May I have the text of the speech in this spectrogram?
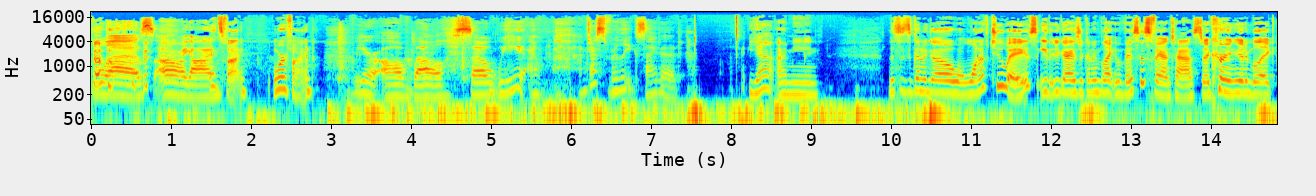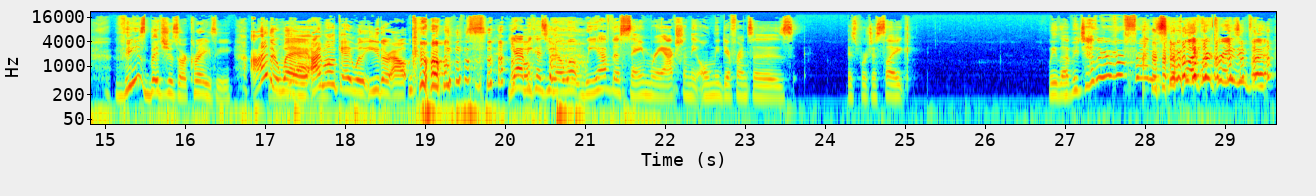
Bless. Oh my god. it's fine. We're fine. We are all well. So we, I'm, I'm just really excited. Yeah, I mean, this is gonna go one of two ways. Either you guys are gonna be like, "This is fantastic," or you're gonna be like, "These bitches are crazy." Either way, Yeah. I'm okay with either outcomes. Yeah, because you know what? We have the same reaction. The only difference is, is we're just like, we love each other. We're friends. we're like we're crazy, but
